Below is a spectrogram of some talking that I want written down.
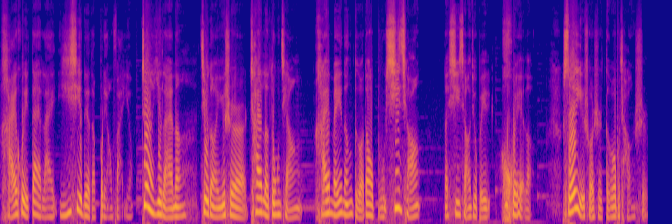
还会带来一系列的不良反应。这样一来呢，就等于是拆了东墙，还没能得到补西墙，西墙就被毁了，所以说是得不偿失。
